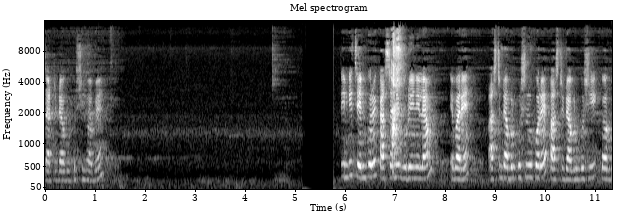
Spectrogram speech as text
চারটি ডাবল কুশি হবে। তিনটি চেন করে কাজটা আমি ঘুরিয়ে নিলাম। এবারে পাঁচটি ডাবল কুশির উপরে পাঁচটি ডাবল কুশি করব।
